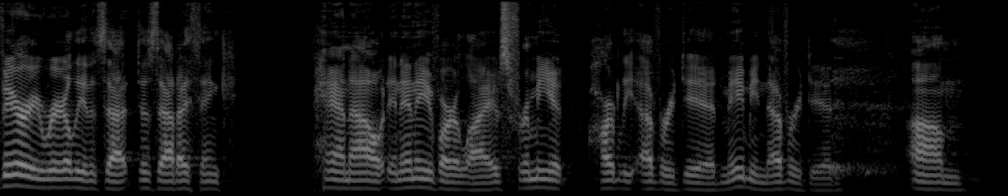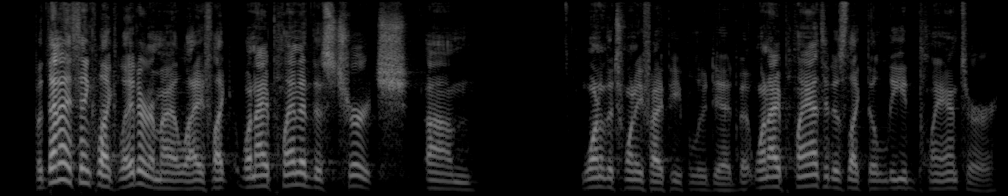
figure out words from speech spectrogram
very rarely does that, does that, I think, pan out in any of our lives. For me, it hardly ever did, maybe never did. Um, but then I think, like, later in my life, like when I planted this church, um, one of the 25 people who did, but when I planted as like the lead planter,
